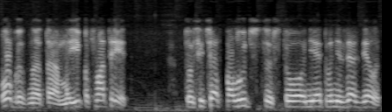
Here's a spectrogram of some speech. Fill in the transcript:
образно там, и посмотреть то сейчас получится, что этого нельзя сделать.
